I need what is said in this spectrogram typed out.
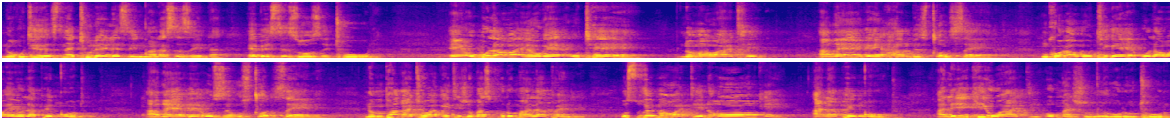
nokuthi sinethulele izingqala sizinda ebesizozethula. Eh ubulawayo ke uthe noma wathi angeke ehambe isixolisele. Ngikholwa ukuthi ke bulawayo lapha enquthu angeke uze usixolisele. Nomphakathi wakithi njengoba sikhuluma lapha nje usuke emawadini onke alapha enquthu alikho iwadi okungashunqi kuluthulo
